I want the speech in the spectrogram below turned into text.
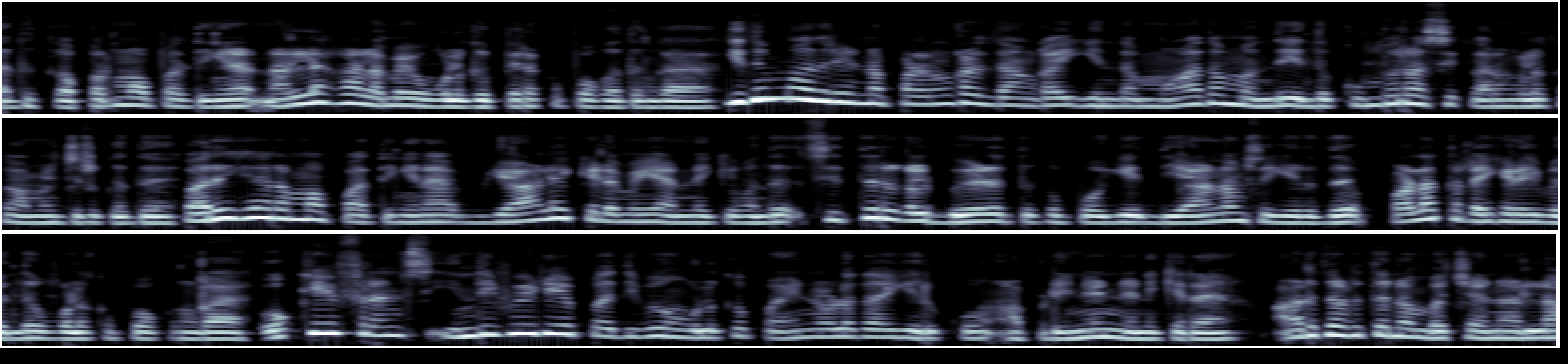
அதுக்கப்புறமா பார்த்தீங்கன்னா நல்ல காலமே உங்களுக்கு பிறக்க போகுதுங்க. இது மாதிரியான பலன்கள் தாங்க இந்த மாதம் வந்து இந்த கும்பராசிக்காரங்களுக்கு அமைஞ்சிருக்குது. பரிகாரமாக பார்த்தீங்கன்னா வியாழக்கிழமை அன்னைக்கு வந்து வந்து சித்தர்கள் பீடத்துக்கு போய் தியானம் செய்கிறது பல தடைகளை வந்து உங்களுக்கு போக்குங்க. ஓகே ஃப்ரெண்ட்ஸ் இந்த வீடியோ பதிவு உங்களுக்கு பயனுள்ளதாக இருக்கும் அப்படின்னு நினைக்கிறேன். அடுத்தடுத்து நம்ம சேனலில்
